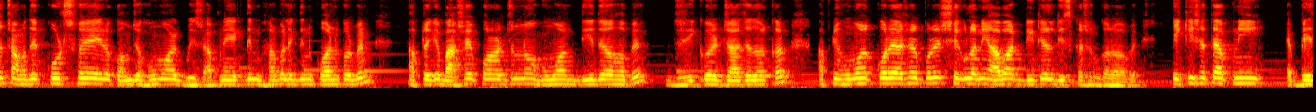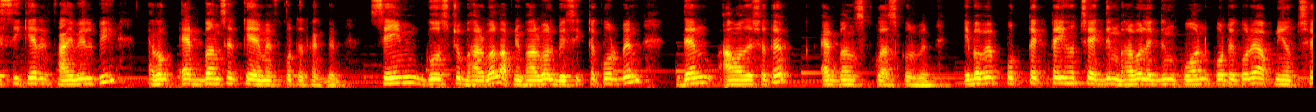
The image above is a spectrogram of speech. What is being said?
হচ্ছে আমাদের কোর্স হয়ে এরকম যে হোমওয়ার্ক বেসড আপনি একদিন ভার্বাল একদিন কোয়ান করবেন, আপনাকে বাসায় পড়ার জন্য হোমওয়ার্ক দিয়ে দেওয়া হবে, যে রিকোয়ার্ড যা যা দরকার। আপনি হোমওয়ার্ক করে আসার পরে সেগুলো নিয়ে আবার ডিটেল ডিসকাশন করা হবে। একই সাথে আপনি বেসিকের ফাইভ এলবি এবং অ্যাডভান্সের কেএমএফ করতে থাকবেন। সেম গোজ টু ভার্বাল আপনি ভার্বাল বেসিকটা করবেন দেন আমাদের সাথে অ্যাডভান্স ক্লাস করবেন। এভাবে প্রত্যেকটাই হচ্ছে একদিন ভার্বাল একদিন কোয়ান কোটে করে আপনি হচ্ছে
